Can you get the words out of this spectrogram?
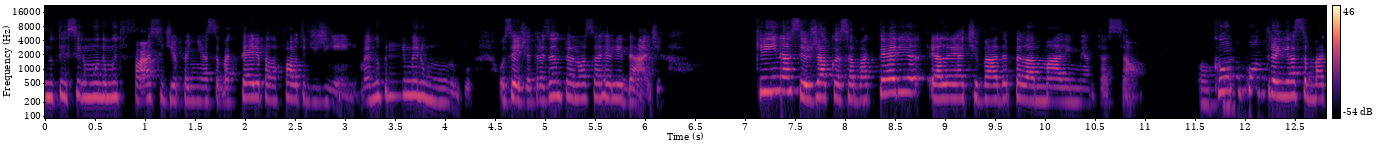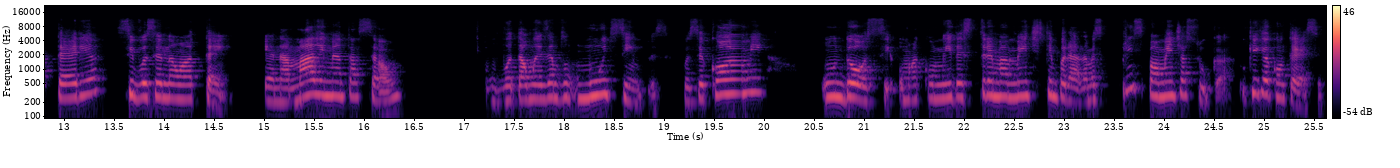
no, terceiro mundo é muito fácil de apanhar essa bactéria pela falta de higiene, mas no primeiro mundo, ou seja, trazendo para a nossa realidade, quem nasceu já com essa bactéria, ela é ativada pela má alimentação. Okay. Como contrair essa bactéria se você não a tem? É na má alimentação. Vou dar um exemplo muito simples. Você come um doce, uma comida extremamente temperada, mas principalmente açúcar. O que, que acontece?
